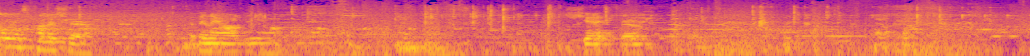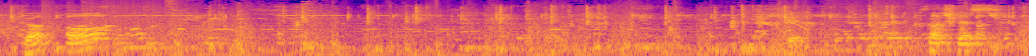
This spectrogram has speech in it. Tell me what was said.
I almost punished her. But then I all Shit, bro. Go. Oh! Shit. Clutch this.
